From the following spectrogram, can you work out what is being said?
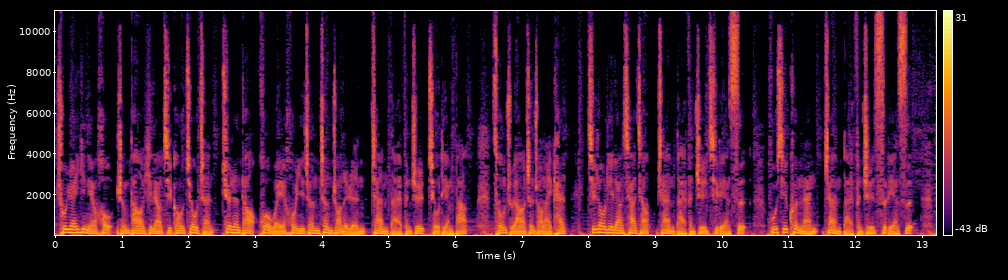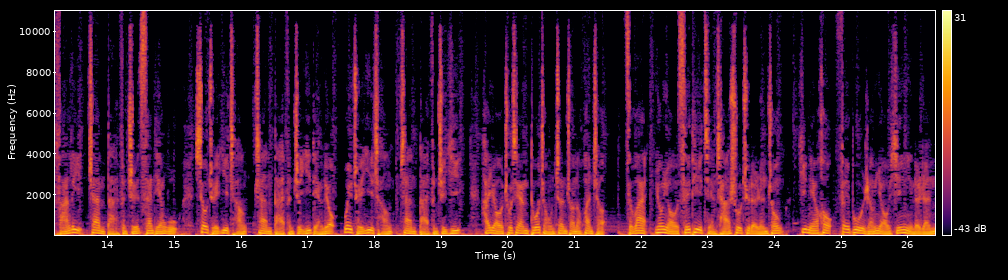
出院一年后仍到医疗机构就诊，确认到或为后遗症症状的人占百分之九点八。从主要症状来看，肌肉力量下降占百分之七点四，呼吸困难占百分之四点四，乏力占百分之三点五，嗅觉异常占百分之一点六，味觉异常占百分之一，还有出现多种症状的患者。此外，拥有 CT 检查数据的人中，一年后肺部仍有阴影的人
